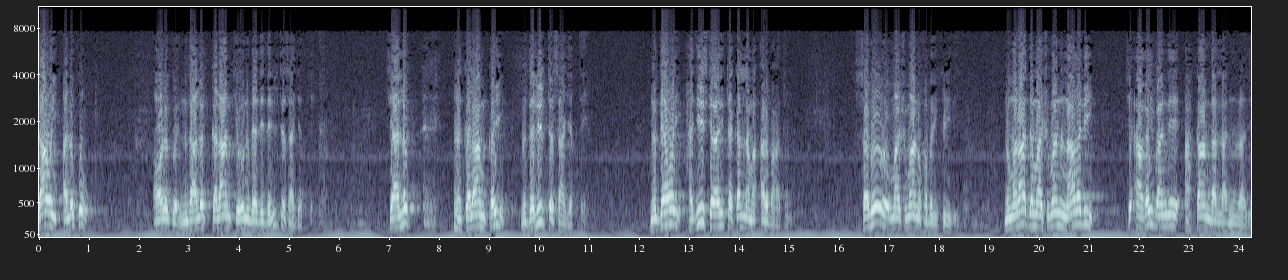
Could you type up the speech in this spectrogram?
داوی الکو اولکو نو دا الک کلام چې ونه بیا د دلیل ته ساجت دی چې الک کلام کوي نو دلیل ته ساجت دی نو بیا وای حدیث کې راځي تکلم اربعتن سلور ماشومان خبرې کړې دي نو مراد د ماشومان ناغه دي چې هغه باندې احکام د الله نور راځي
